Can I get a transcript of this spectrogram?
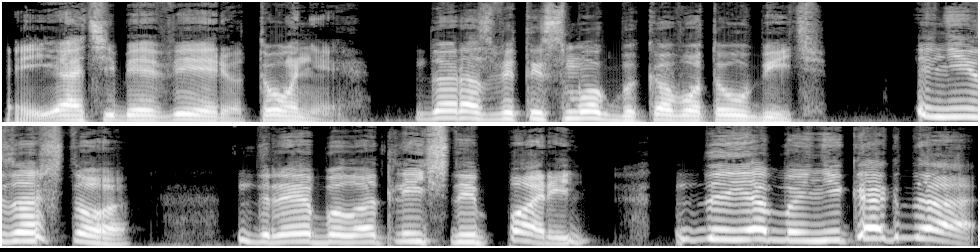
Я тебе верю, Тони. Да разве ты смог бы кого-то убить? Ни за что. Дре был отличный парень. Да я бы никогда...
